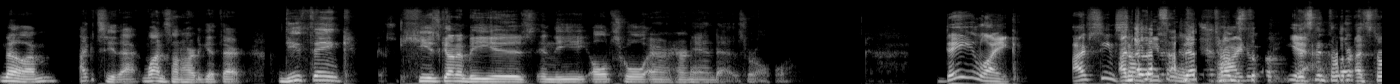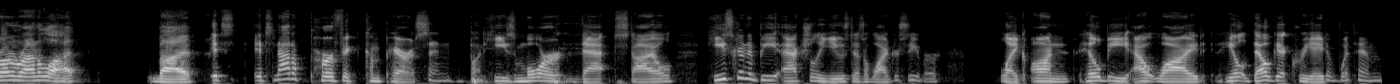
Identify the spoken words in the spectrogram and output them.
No, I'm. I could see that. One, it's not hard to get there. Do you think Yes. he's gonna be used in the old school Aaron Hernandez role? They like I've seen some that's, people I know that try term's to th- yeah. it's been thrown. It's thrown around a lot, but it's it's not a perfect comparison, but he's more that style. He's going to be actually used as a wide receiver. Like on he'll be out wide. He'll they'll get creative with him.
